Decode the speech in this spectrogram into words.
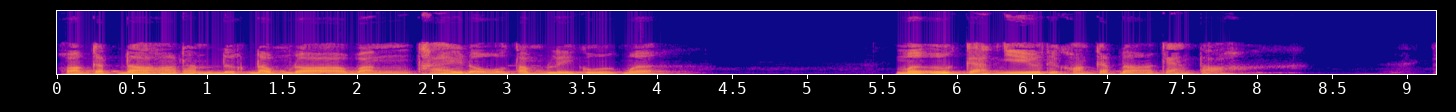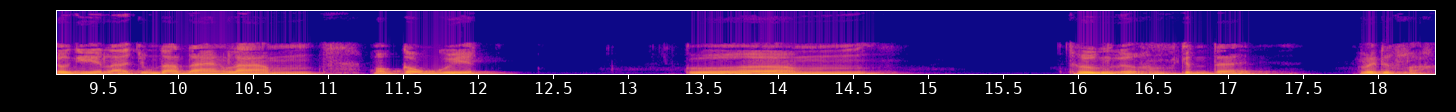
Khoảng cách đó nó được đông đo bằng thái độ tâm lý của ước mơ. Mơ ước càng nhiều thì khoảng cách đó càng to có nghĩa là chúng ta đang làm một công việc của um, thương lượng kinh tế với đức phật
